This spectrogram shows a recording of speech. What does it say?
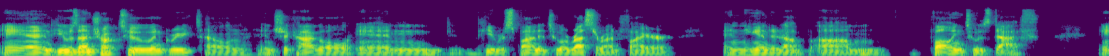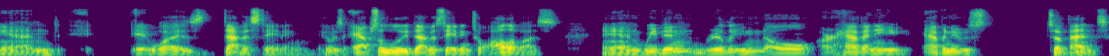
and he was on truck two in Greektown in Chicago, and he responded to a restaurant fire, and he ended up um, falling to his death. And it was devastating. It was absolutely devastating to all of us. And we didn't really know or have any avenues to vent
